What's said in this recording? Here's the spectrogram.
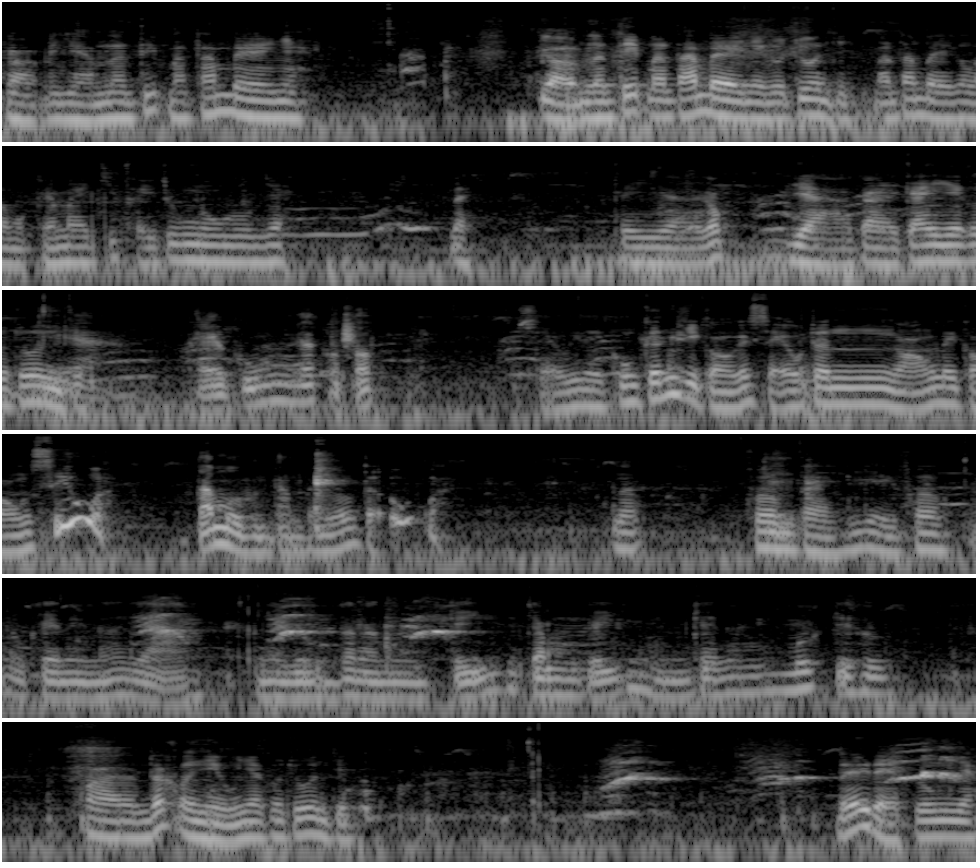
Rồi, bây giờ em lên tiếp mã 8B nha. Rồi, em lên tiếp mã 8B nha cô chú anh chị. Mã 8B cũng là một cây mai chiếc thủy trung nu luôn nha cây à, gốc già cây nha cô chú anh chị dạ hẹo cũng rất là tốt. Sẹo đây cuốn kính chỉ còn cái sẹo trên ngọn đây còn xíu à. 80 phần trăm. Ngón tay út à. Đó phơm tàn cái gì phơm? Ok này nó già. Người ta làm kỹ chăm kỹ cây nó mướt dễ thương. Hoa rất là nhiều nha cô chú anh chị. Đế đẹp luôn nha.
